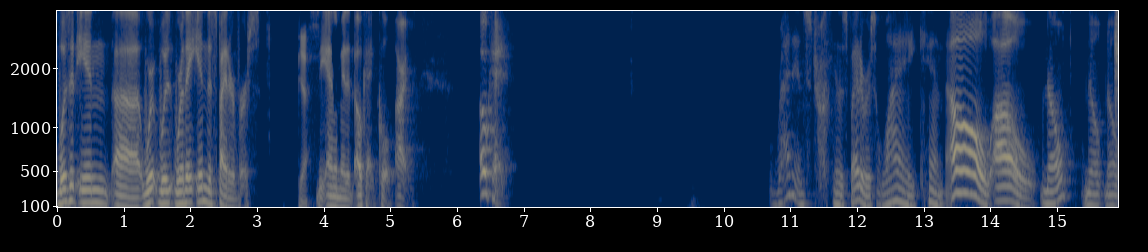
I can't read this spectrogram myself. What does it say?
Was it in uh were was, were they in the Spider-Verse? Yes. The animated. Okay, cool. All right. Okay. Red and strong in the Spider Verse. Why can't? Oh, oh, no, no, no.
